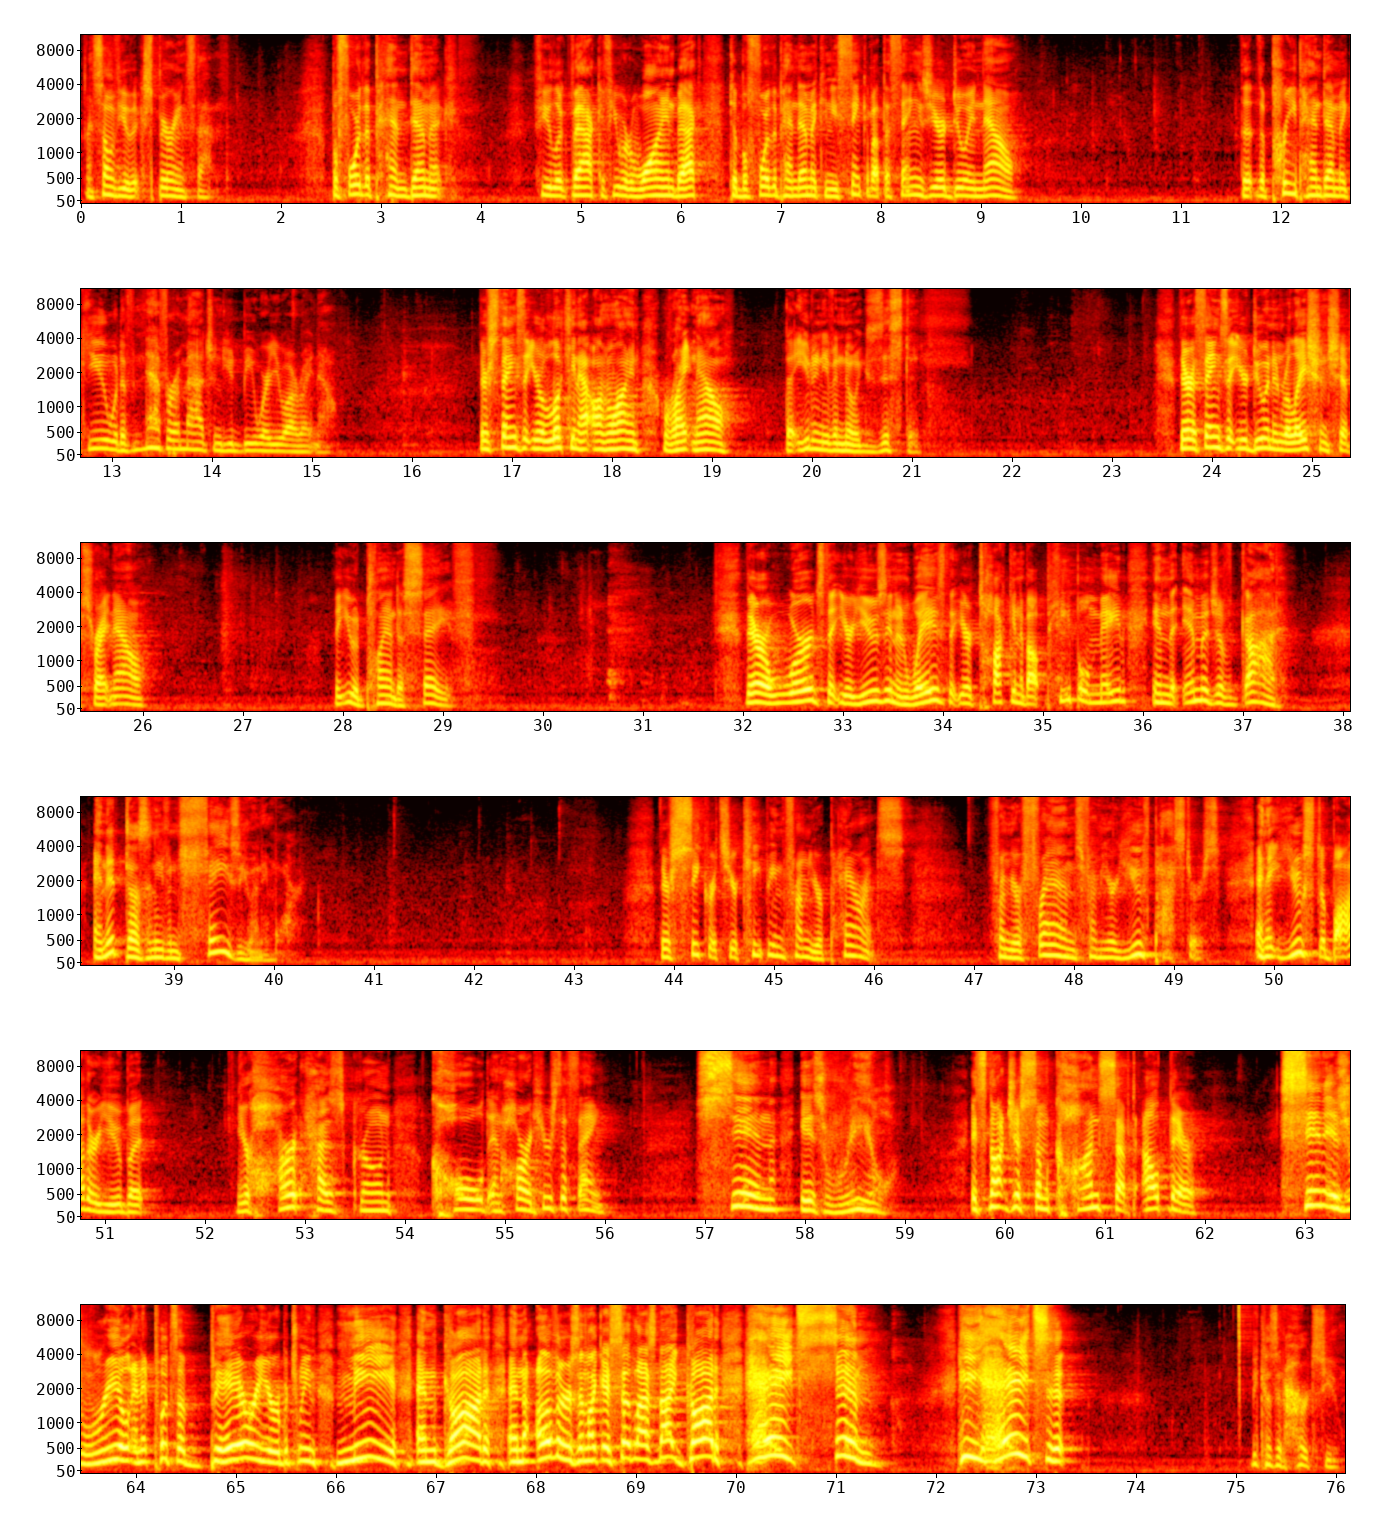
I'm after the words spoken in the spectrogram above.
And some of you have experienced that. Before the pandemic, if you look back, if you were to wind back to before the pandemic and you think about the things you're doing now, the, the pre pandemic you would have never imagined you'd be where you are right now. There's things that you're looking at online right now that you didn't even know existed. There are things that you're doing in relationships right now that you had planned to save. There are words that you're using and ways that you're talking about people made in the image of God, and it doesn't even faze you anymore. There's secrets you're keeping from your parents, from your friends, from your youth pastors. And it used to bother you, but your heart has grown cold and hard. Here's the thing sin is real, it's not just some concept out there. Sin is real and it puts a barrier between me and God and others. And like I said last night, God hates sin. He hates it because it hurts you.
